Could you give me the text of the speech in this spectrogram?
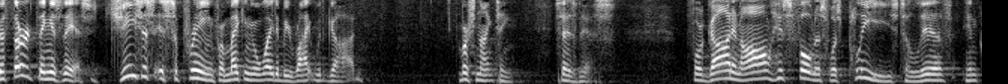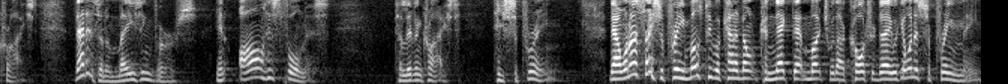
the third thing is this Jesus is supreme for making a way to be right with God. Verse 19 says this For God in all his fullness was pleased to live in Christ. That is an amazing verse. In all his fullness, to live in Christ. He's supreme. Now, when I say supreme, most people kind of don't connect that much with our culture today. We go, what does supreme mean?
